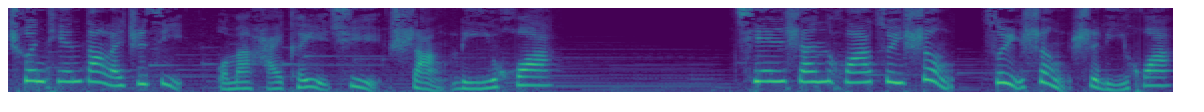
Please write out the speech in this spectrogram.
春天到来之际，我们还可以去赏梨花。千山花最盛，最盛是梨花。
